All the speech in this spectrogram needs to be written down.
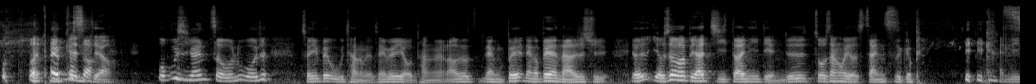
我，我太不爽，我不喜欢走路，我就盛一杯无糖的，盛一杯有糖的，然后就两杯两个杯子拿出去。有有时候会比较极端一点，就是桌上会有三四个杯子。你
